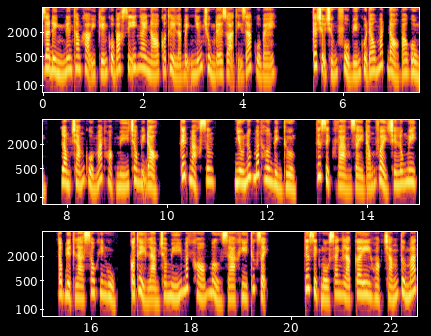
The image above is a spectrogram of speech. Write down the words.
gia đình nên tham khảo ý kiến của bác sĩ ngay nó có thể là bệnh nhiễm trùng đe dọa thị giác của bé. Các triệu chứng phổ biến của đau mắt đỏ bao gồm lòng trắng của mắt hoặc mí trong bị đỏ, kết mạc sưng, nhiều nước mắt hơn bình thường, tiết dịch vàng dày đóng vẩy trên lông mi, đặc biệt là sau khi ngủ, có thể làm cho mí mắt khó mở ra khi thức dậy. Tiết dịch màu xanh lá cây hoặc trắng từ mắt,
